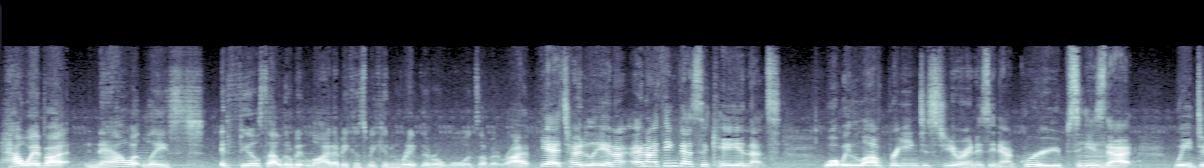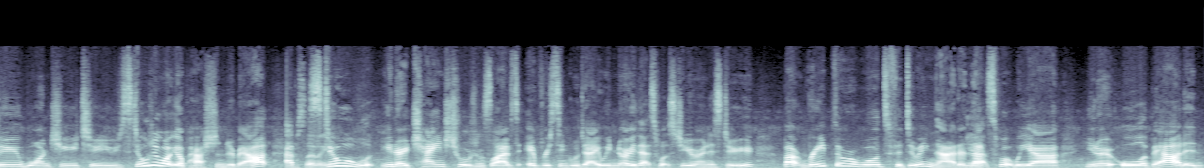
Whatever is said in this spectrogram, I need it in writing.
However, now at least it feels that little bit lighter because we can reap the rewards of it, right? Yeah, totally. And I, and I think that's the key, and that's what we love bringing to studio owners in our groups Mm. is that we do want you to still do what you're passionate about. Absolutely. Still, you know, change children's lives every single day. We know that's what studio owners do, but reap the rewards for doing that. And Yeah. that's what we are, you know, all about. And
